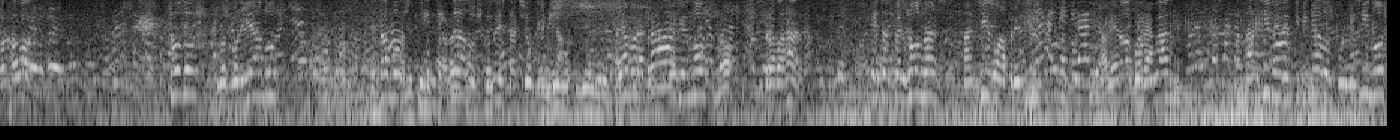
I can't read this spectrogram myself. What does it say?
Por favor, todos los bolivianos estamos indignados con esta acción criminal. Déjennos trabajar. Estas personas han sido aprendidas por la policía que estaba por el lugar, han sido identificados por vecinos,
